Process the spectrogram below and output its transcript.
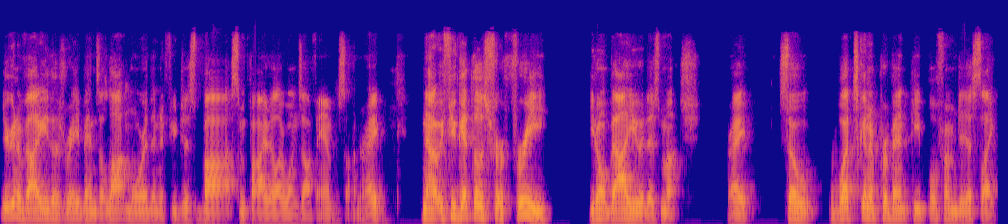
you're going to value those Ray Bans a lot more than if you just bought some five dollar ones off Amazon, right? Now, if you get those for free, you don't value it as much, right? So, what's going to prevent people from just like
